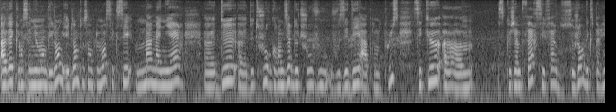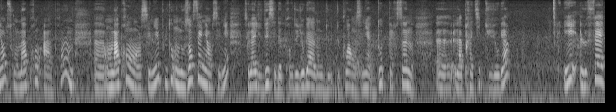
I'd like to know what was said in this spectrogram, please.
avec l'enseignement des langues? Et eh bien tout simplement c'est que c'est ma manière euh, de, euh, de, toujours grandir, de toujours vous, aider à apprendre plus. C'est que euh, ce que j'aime faire, c'est faire ce genre d'expérience où on apprend à apprendre, on apprend à enseigner, plutôt on nous enseigne à enseigner. Parce que là, l'idée, c'est d'être prof de yoga, donc de, de pouvoir enseigner à d'autres personnes la pratique du yoga. Et le fait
